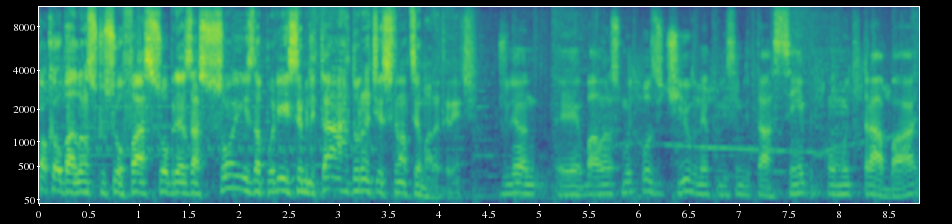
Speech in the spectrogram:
Qual é o balanço que o senhor faz sobre as ações da Polícia Militar durante esse final de semana, Tenente? Juliano, é um balanço muito positivo, né? Polícia Militar sempre com muito trabalho,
